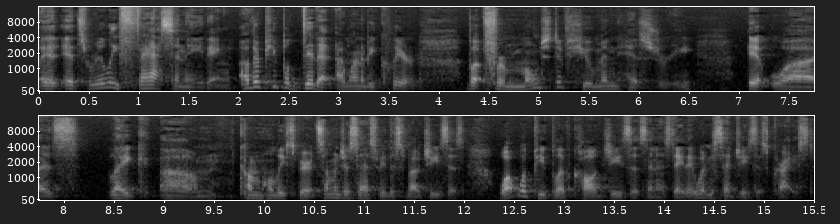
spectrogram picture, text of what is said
it, it's really fascinating. Other people did it, I want to be clear. But for most of human history, it was like, um, come Holy Spirit. Someone just asked me this about Jesus. What would people have called Jesus in his day? They wouldn't have said Jesus Christ,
